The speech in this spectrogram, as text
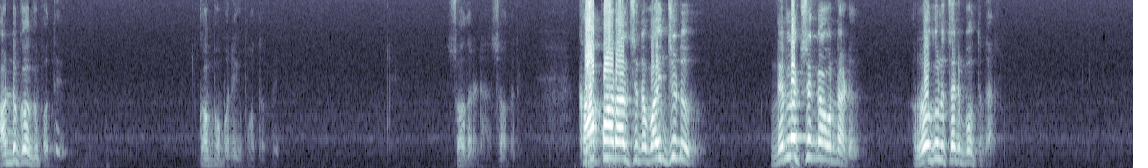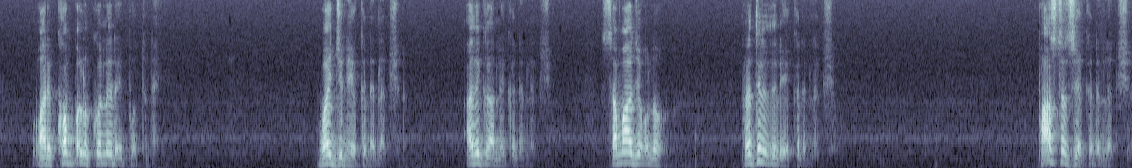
అడ్డుకోకపోతే గొప్ప మునిగిపోతుంది. సోదరుడా సోదరి కాపాడాల్సిన వైద్యుడు నిర్లక్ష్యంగా ఉన్నాడు. రోగులు చనిపోతున్నారు. వారి కొంపలు కొల్లురైపోతున్నాయి. వైద్యుని యొక్క నిర్లక్ష్యం అధికారుల యొక్క నిర్లక్ష్యం సమాజంలో ప్రతినిధుల యొక్క నిర్లక్ష్యం పాస్టర్స్ యొక్క నిర్లక్ష్యం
